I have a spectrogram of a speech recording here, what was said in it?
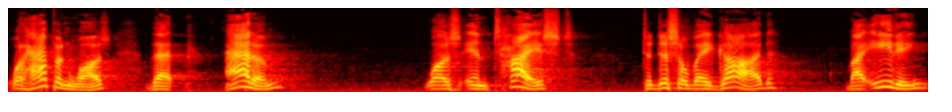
What happened was that Adam was enticed to disobey God by eating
